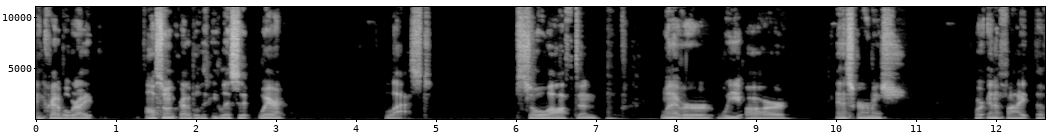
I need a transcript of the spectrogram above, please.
Incredible, right? Also incredible that he lists it where? Last. So often, whenever we are in a skirmish or in a fight, the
